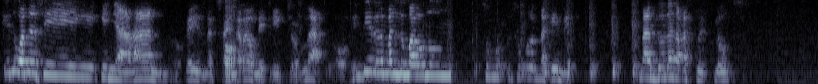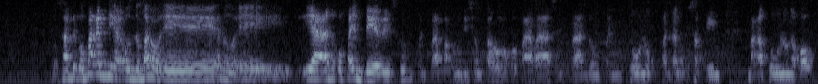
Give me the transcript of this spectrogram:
kinuha na si Kinyahan okay nag-sign Oh. na raw may picture na oh, hindi na naman lumaro nung sumu- sumunod na game eh nandun na naka street clothes So, sabi ko, bakit di ka ako lumaro? Eh, ano, eh, iya, ano ko pa yung bearings ko, magpapakondisyon pa ako para siguradong pagtulong, pag ano ko sa team, makatulong ako.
